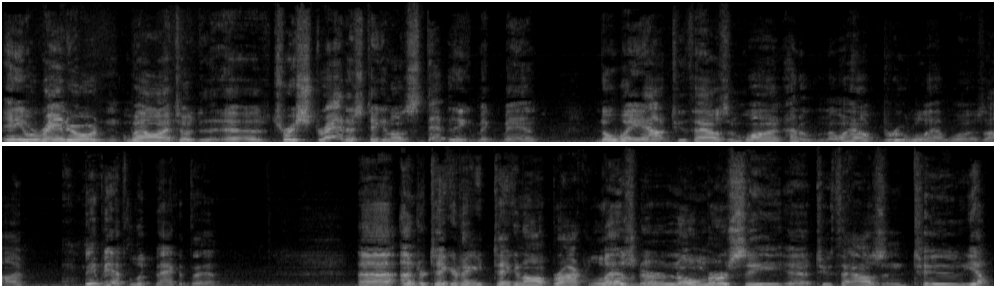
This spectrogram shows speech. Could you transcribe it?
Anyway, Randy Orton, well, I told you, uh, Trish Stratus taking on Stephanie McMahon. No Way Out 2001. I don't know how brutal that was. I'll maybe have to look back at that. Uh, Undertaker taking on Brock Lesnar, No Mercy, uh, 2002. Yep,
